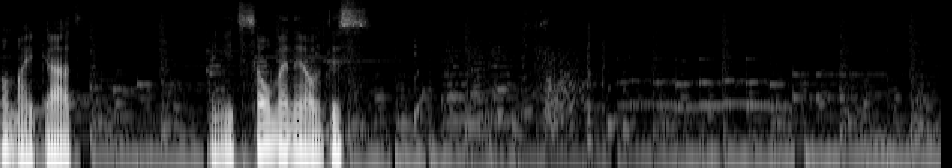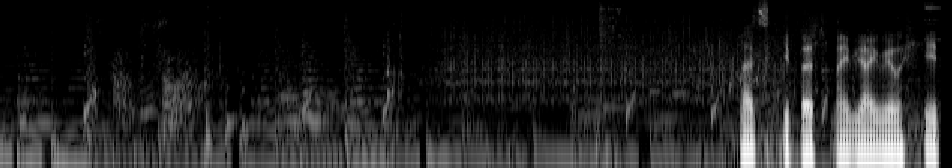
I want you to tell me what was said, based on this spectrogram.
Oh my god. I need so many of this. Let's keep it. Maybe I will hit.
